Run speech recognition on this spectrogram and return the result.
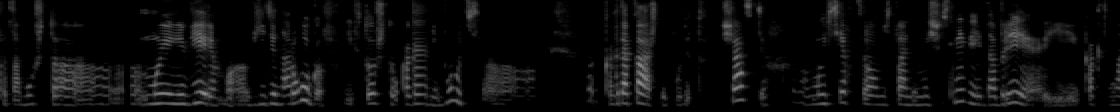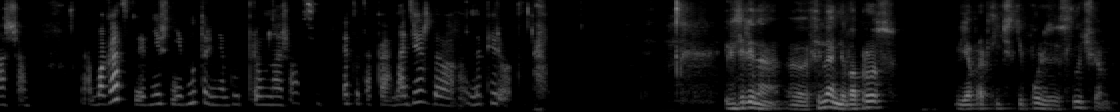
потому что мы верим э, в единорогов и в то, что когда-нибудь когда каждый будет счастлив, мы все в целом станем и счастливее, и добрее, и как-то наше богатство и внешнее, и внутреннее будет приумножаться. Это такая надежда наперед. Екатерина, э, финальный вопрос. Я практически пользуюсь случаем.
